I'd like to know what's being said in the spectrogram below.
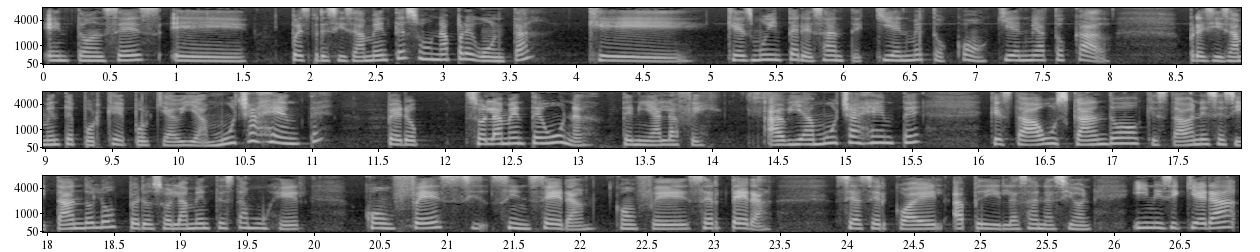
Entonces, eh, pues precisamente es una pregunta que, que es muy interesante. ¿Quién me tocó? ¿Quién me ha tocado? Precisamente ¿por qué? Porque había mucha gente, pero solamente una tenía la fe. Había mucha gente que estaba buscando, que estaba necesitándolo, pero solamente esta mujer con fe sincera, con fe certera, se acercó a él a pedir la sanación y ni siquiera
